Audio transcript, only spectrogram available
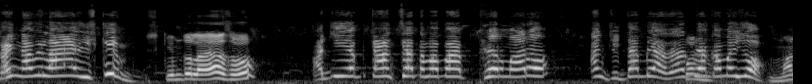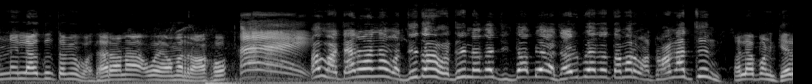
ગઈ નવી લાયા સ્કીમ. સ્કીમ તો લાયા છો. હજી એક ચાન્સ છે તમારા પાસે ફેર મારો. અને જીતા બે હજાર રૂપિયા કમાઈ જો મને નહીં લાગતું તમે વધારાના હોય અમારે રાખો. હવે વધારવાના વધી તો વધી નકર જીતા બે હજાર રૂપિયા તો તમારે વધવાના જ છે ને. એટલે પણ ઘેર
